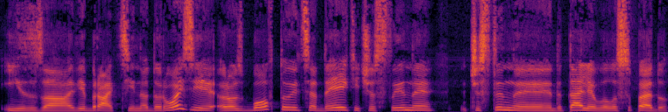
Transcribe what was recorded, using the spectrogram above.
із-за вібрацій на дорозі розбовтуються деякі частини, частини деталі велосипеду.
